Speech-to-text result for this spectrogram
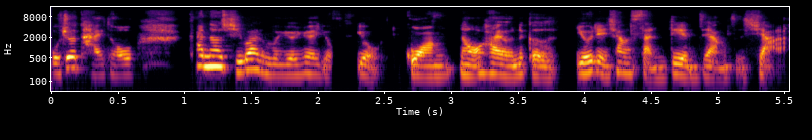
我就抬头看到奇怪，怎么远远有有光，然后还有那个有点像闪电这样子下来。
